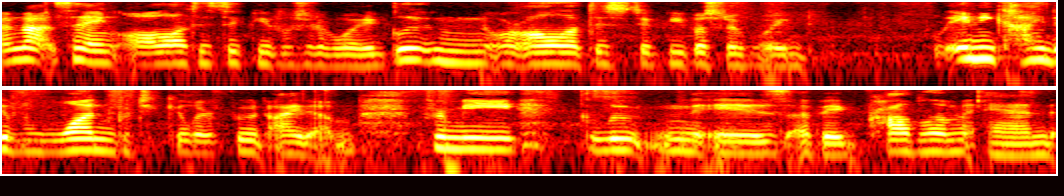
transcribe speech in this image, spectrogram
I'm not saying all autistic people should avoid gluten or all autistic people should avoid any kind of one particular food item. For me, gluten is a big problem and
